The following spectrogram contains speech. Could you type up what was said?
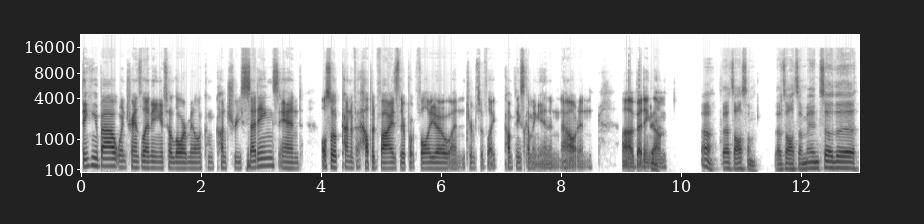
thinking about when translating into lower middle income country settings, and also kind of help advise their portfolio in terms of like companies coming in and out and uh, vetting yeah. them. Oh, that's awesome. That's awesome. And so the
